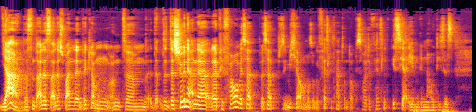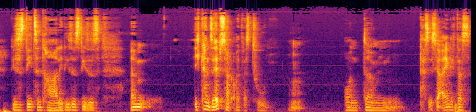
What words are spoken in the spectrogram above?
ja, das sind alles alles spannende Entwicklungen und ähm, das Schöne an der, der PV, weshalb weshalb sie mich ja auch immer so gefesselt hat und auch bis heute fesselt, ist ja eben genau dieses dieses dezentrale, dieses dieses ähm, ich kann selbst halt auch etwas tun. Und ähm, das ist ja eigentlich das,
